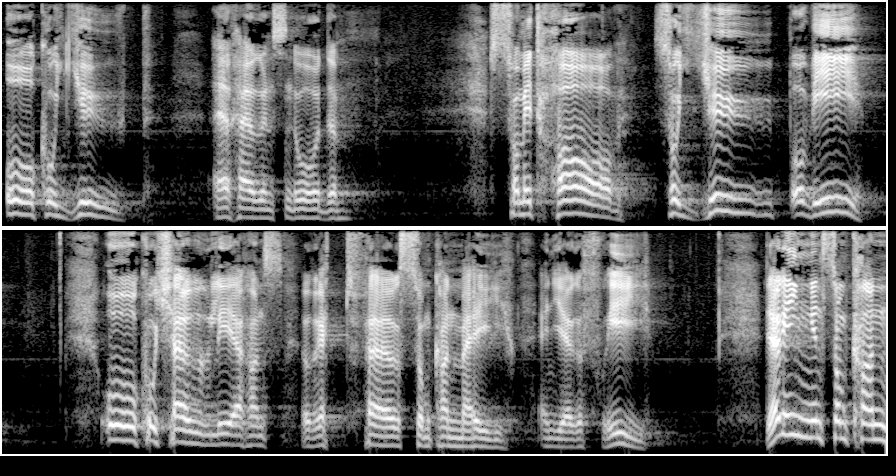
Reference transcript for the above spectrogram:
Å, hvor djup er Herrens nåde! Som et hav, så djup og vid. Å, hvor kjærlig er Hans rettferd, som kan meg enn gjøre fri. Det er ingen som kan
